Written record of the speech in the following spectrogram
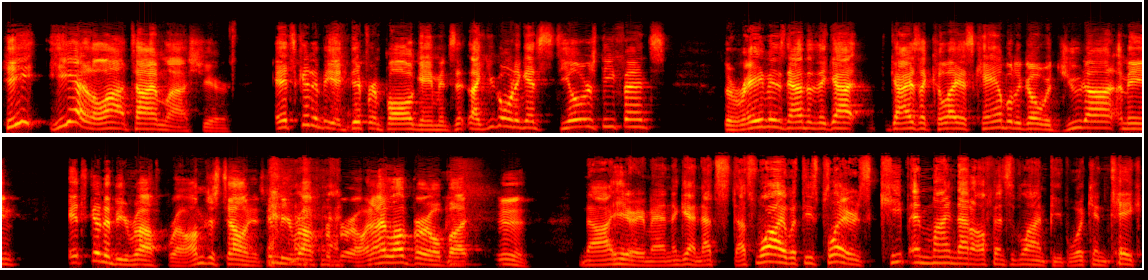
he he had a lot of time last year. It's going to be a different ball game. It's like you're going against Steelers defense, the Ravens. Now that they got guys like Calais Campbell to go with Judon. I mean, it's going to be rough, bro. I'm just telling you, it's going to be rough for Burrow. And I love Burrow, but. eh. No, I hear you, man. Again, that's that's why with these players, keep in mind that offensive line, people. It can take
